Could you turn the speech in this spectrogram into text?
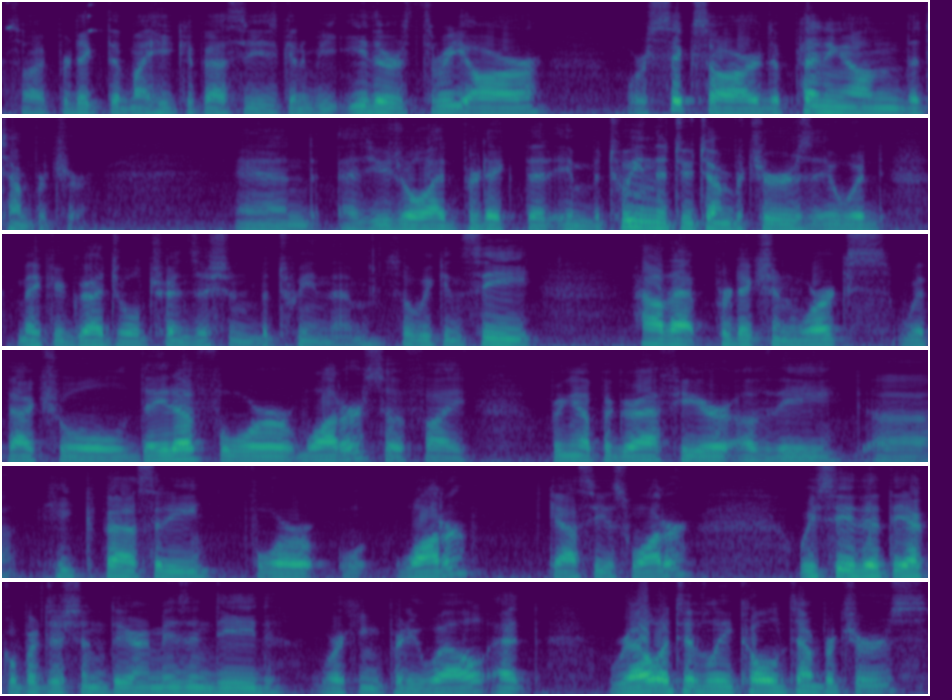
So I predict that my heat capacity is going to be either 3R or 6R depending on the temperature. And as usual, I'd predict that in between the two temperatures, it would make a gradual transition between them. So we can see how that prediction works with actual data for water. So if I bring up a graph here of the uh, heat capacity for water, gaseous water, we see that the equipartition theorem is indeed working pretty well at relatively cold temperatures,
